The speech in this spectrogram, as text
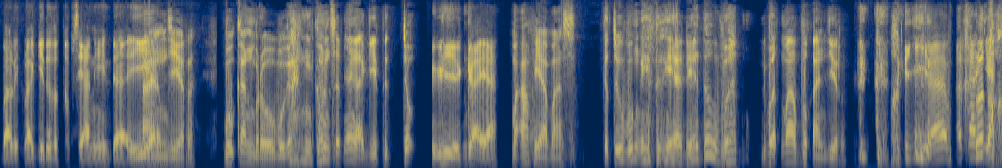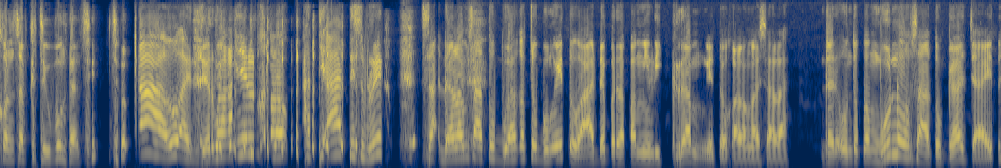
balik lagi itu tetap cyanida iya Anjir. Bukan, Bro. Bukan konsepnya nggak gitu. Cuk, iya enggak ya maaf ya, Mas. Kecubung itu ya dia tuh buat buat mabuk anjir. iya Lu makanya tau konsep kecubung gak sih? Cuk. tahu anjir makanya lu kalau hati-hati sebenarnya dalam satu buah kecubung itu ada berapa miligram gitu kalau nggak salah dan untuk membunuh satu gajah itu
